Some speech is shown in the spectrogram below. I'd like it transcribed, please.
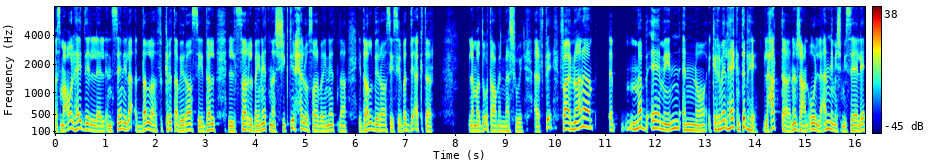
بس معقول هيدي ال- الانسانه لا تضل فكرتها براسي يضل صار بيناتنا شيء كتير حلو صار بيناتنا يضل براسي يصير بدي أكتر لما ذوق طعم النشوة عرفتي؟ فإنه أنا ما بآمن إنه كرمال هيك انتبهي لحتى نرجع نقول لأني مش مثالي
